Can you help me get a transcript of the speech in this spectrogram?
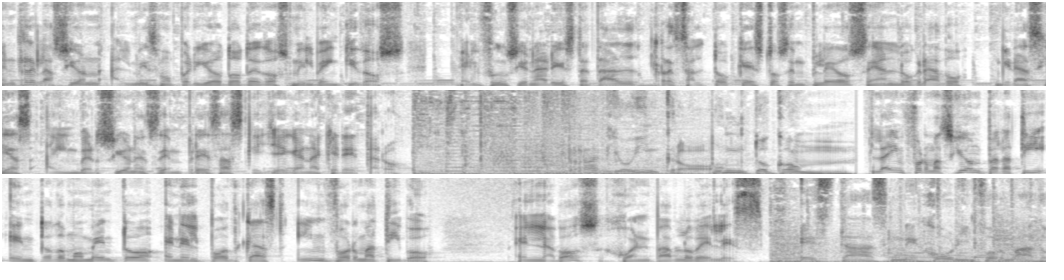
en relación al mismo periodo de 2022. El funcionario estatal resaltó que estos empleos se han logrado gracias a inversiones de empresas que llegan a Querétaro radioincro.com. La información para ti en todo momento en el podcast informativo. En la voz, Juan Pablo Vélez. Estás mejor informado.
